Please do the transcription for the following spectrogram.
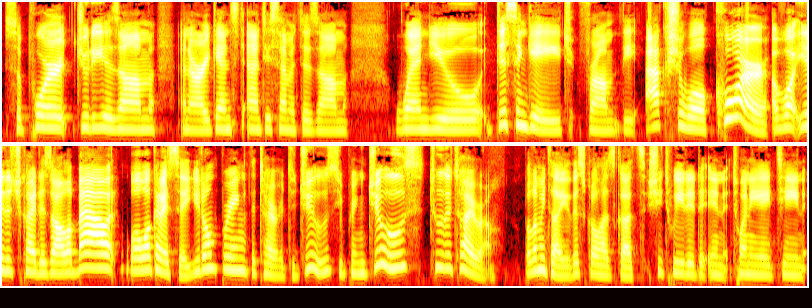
support Judaism and are against anti Semitism, when you disengage from the actual core of what Yiddishkeit is all about, well, what can I say? You don't bring the Torah to Jews, you bring Jews to the Torah. But let me tell you, this girl has guts. She tweeted in 2018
